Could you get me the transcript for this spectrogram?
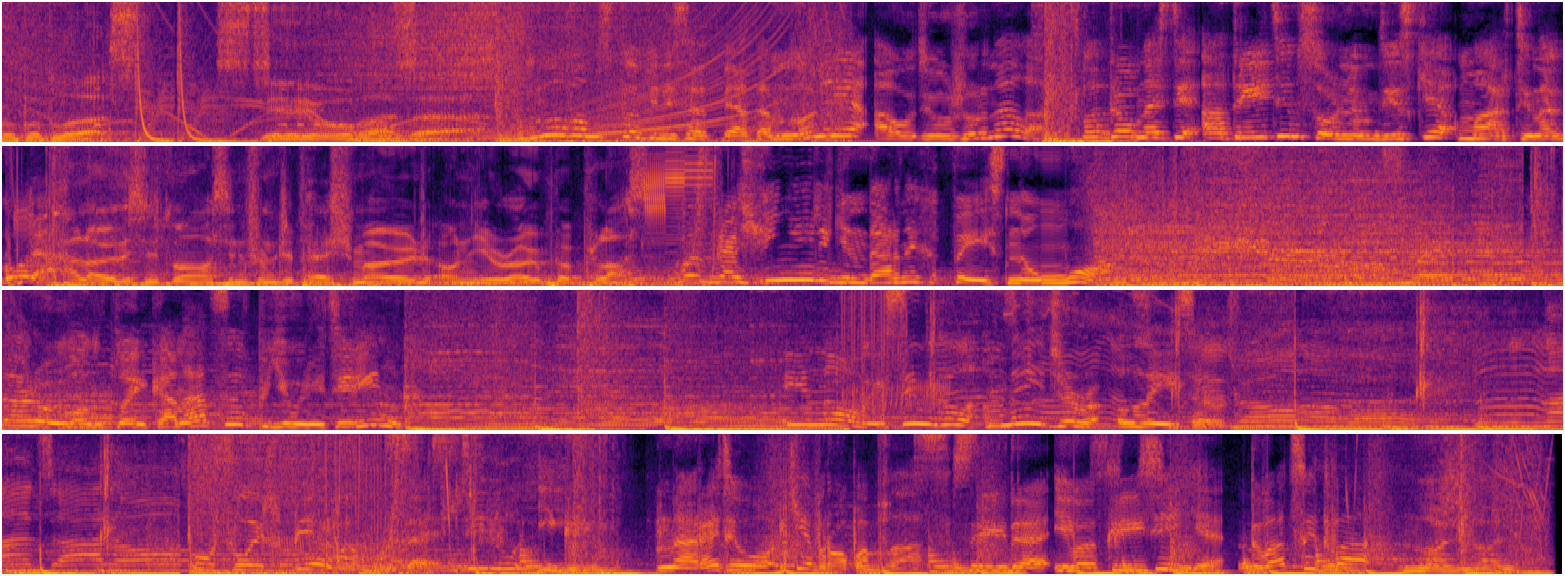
Европа Плас. Стереобаза. В новом 155-м номере аудиожурнала. Подробности о третьем сольном диске Мартина Гора. Hello, this is Martin from Depeche Mode on Europa Plus. Возвращение легендарных Face No More. Второй лонгплей канадцев Purity Ring. И новый сингл Major Lazer. Услышь первым со Стилю Игорем на радио Европа Плас. Среда и воскресенье, 22.00.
